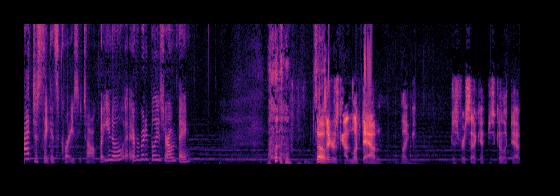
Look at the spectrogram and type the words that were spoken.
I just think it's crazy talk, but you know, everybody believes their own thing. So Sigrid just kind of look down, like, just for a second. Just kind of look down.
